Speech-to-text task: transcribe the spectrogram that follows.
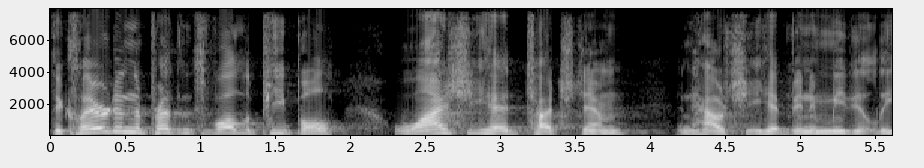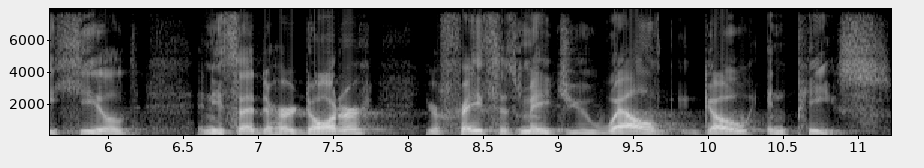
declared in the presence of all the people why she had touched him and how she had been immediately healed. And he said to her, Daughter, your faith has made you well. Go in peace.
